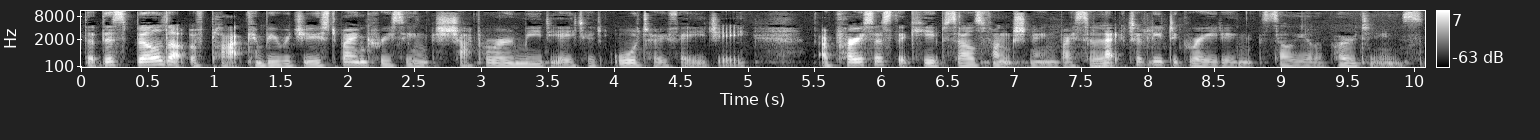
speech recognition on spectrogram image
that this buildup of plaque can be reduced by increasing chaperone mediated autophagy, a process that keeps cells functioning by selectively degrading cellular proteins.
